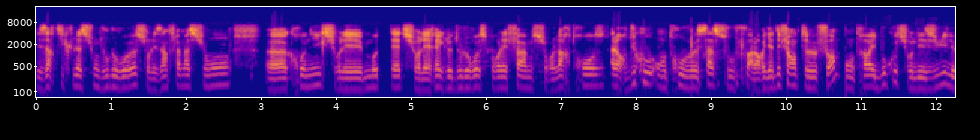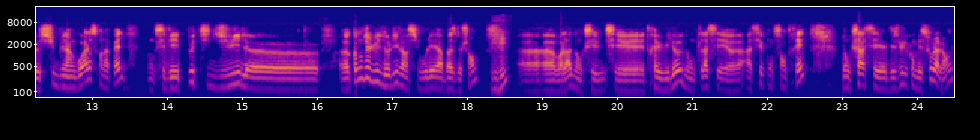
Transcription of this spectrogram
les articulations douloureuses, sur les inflammations chroniques, sur les maux de tête, sur les règles douloureuses pour les femmes, sur l'arthrose. Alors, du coup, on trouve ça sous. Alors, il y a différentes formes. On travaille beaucoup sur les huiles sublinguales, ce qu'on appelle. Donc, c'est des petites huiles comme de l'huile d'olive, hein, si vous voulez, à base de chambre. Mhm. Euh, voilà, donc c'est très huileux. Donc là, c'est euh, assez concentré. Donc ça, c'est des huiles qu'on met sous la langue.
